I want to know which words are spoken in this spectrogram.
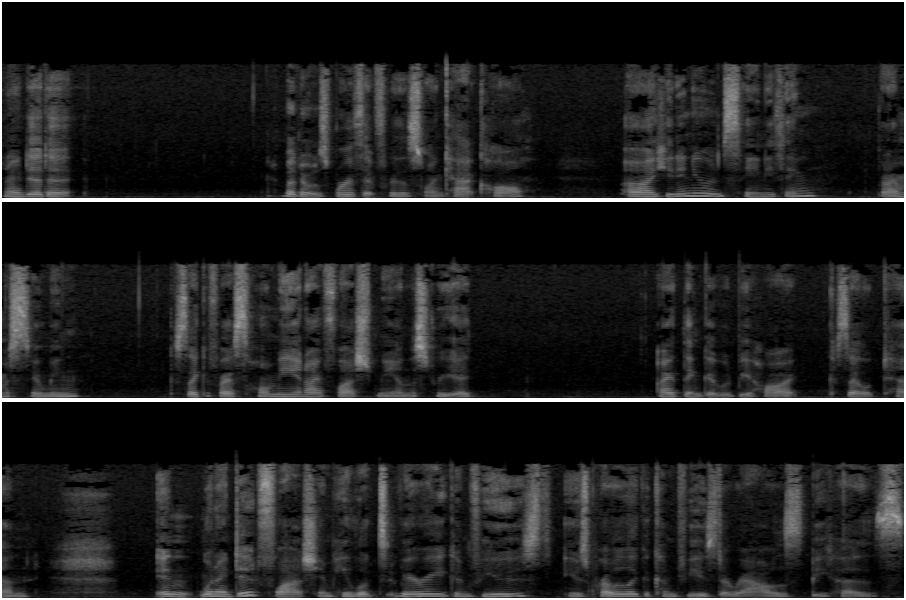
and I did it. But it was worth it for this one cat call. Uh, he didn't even say anything, but I'm assuming, because like if I saw me and I flashed me on the street, I, I think it would be hot because I look ten. And when I did flash him, he looked very confused. He was probably like a confused aroused because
